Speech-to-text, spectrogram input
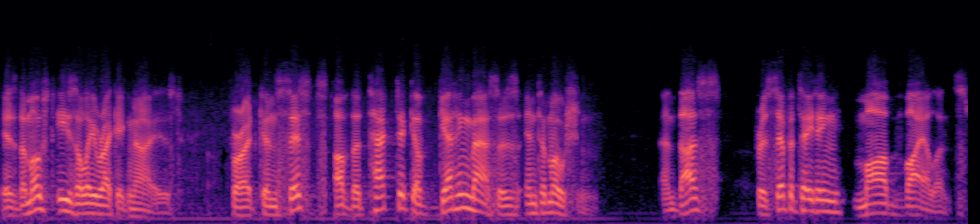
is the most easily recognized, for it consists of the tactic of getting masses into motion, and thus precipitating mob violence.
